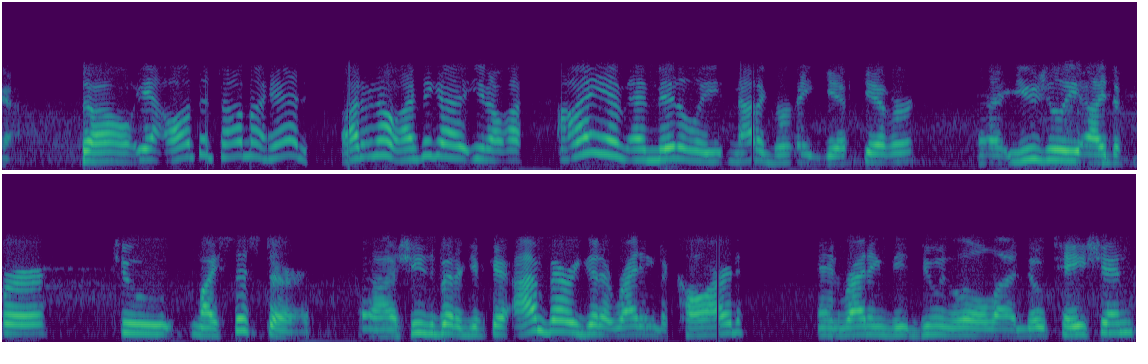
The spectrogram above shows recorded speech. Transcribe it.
yeah. So yeah, off the top of my head, I don't know. I think I, you know, I, I am admittedly not a great gift giver. Uh, usually, I defer to my sister. Uh, she's a better gift giver. I'm very good at writing the card and writing the doing a little uh, notation.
